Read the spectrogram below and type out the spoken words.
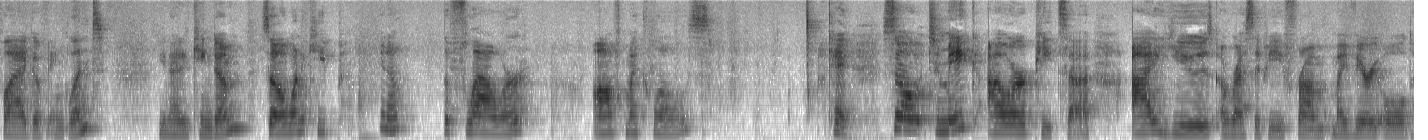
flag of England, United Kingdom. So I want to keep, you know, the flour off my clothes. Okay, so to make our pizza, I use a recipe from my very old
